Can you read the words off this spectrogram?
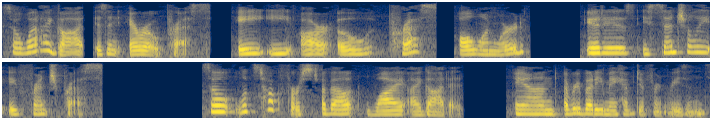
So, what I got is an AeroPress. A E R O press, all one word. It is essentially a French press. So let's talk first about why I got it. And everybody may have different reasons.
